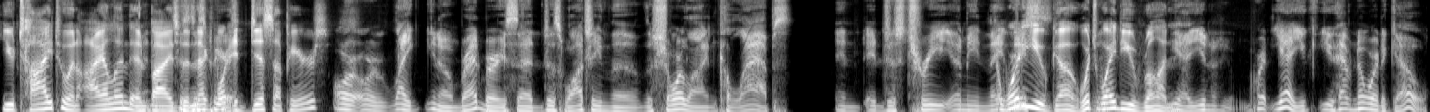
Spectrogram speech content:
you tie to an island and, And by the next morning it disappears. or or like you know Bradbury said, just watching the the shoreline collapse and it just tree. I mean, they, Where they do you go? Which way do you run? Yeah, you know, where, yeah, you you have nowhere to go.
